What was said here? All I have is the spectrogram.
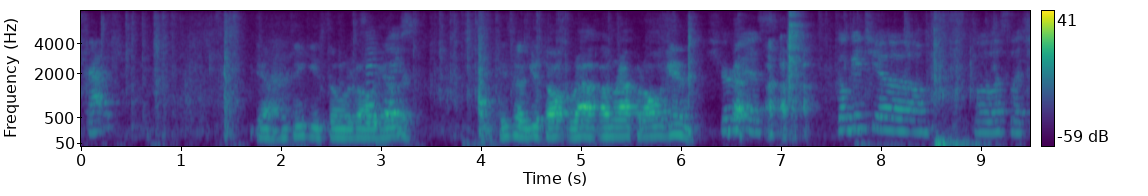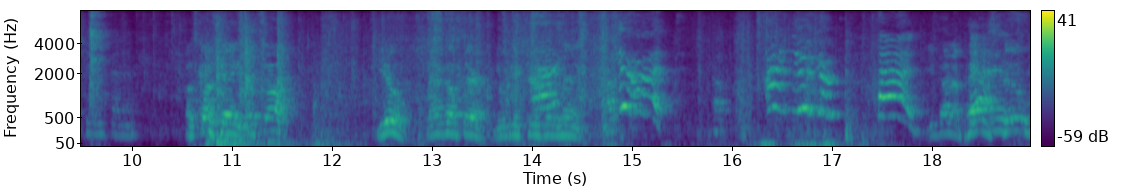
trash? Yeah, I think he's throwing it all Same together. place. He's gonna get to all, wrap, unwrap it all again. Sure is. Go get you. a- Well, let's let Shane finish. Let's go, Shane. Let's go. You, back up there. You'll get yours in a minute. Uh, get it. Uh, I did a pad. You got a pass Yes. too?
